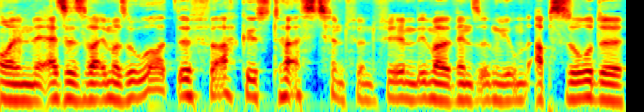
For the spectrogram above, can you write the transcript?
Und also es war immer so, what the fuck ist das denn für ein Film? Immer wenn es irgendwie um absurde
